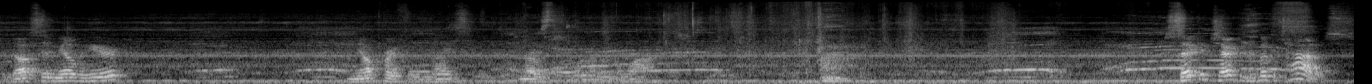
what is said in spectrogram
So God sent me over here, and y'all pray for me. Second chapter of the book of Titus.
